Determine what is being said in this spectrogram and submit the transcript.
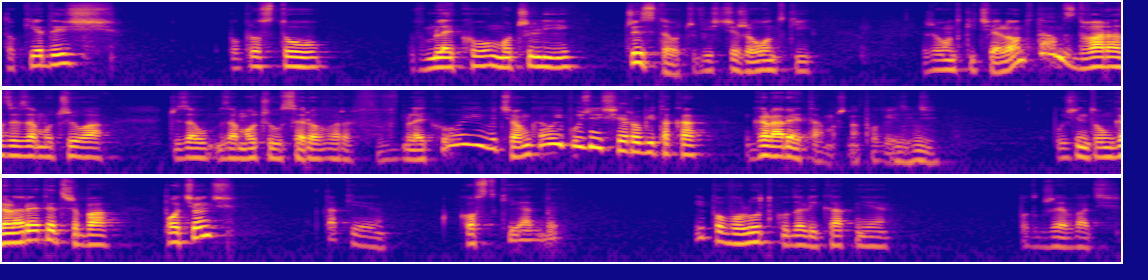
to kiedyś po prostu w mleku moczyli czyste oczywiście żołądki, żołądki cieląt. Tam z dwa razy zamoczyła, czy za, zamoczył serowar w, mleku i wyciągał i później się robi taka galareta, można powiedzieć. Później tą galaretę trzeba pociąć takie kostki jakby i powolutku, delikatnie podgrzewać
